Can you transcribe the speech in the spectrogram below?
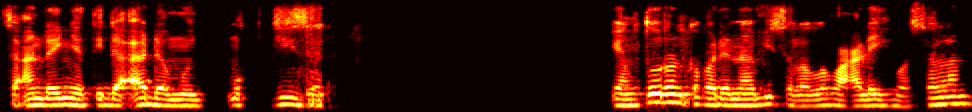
Seandainya tidak ada mukjizat yang turun kepada Nabi Shallallahu Alaihi Wasallam,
